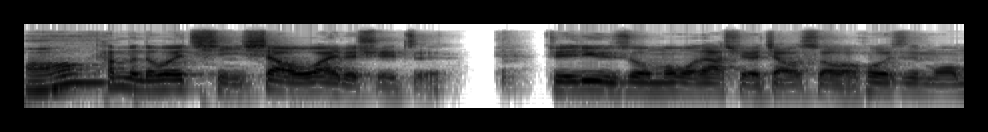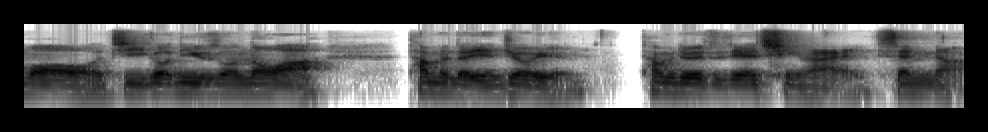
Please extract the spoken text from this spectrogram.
哦，他们都会请校外的学者，就例如说某某大学的教授，或者是某某机构，例如说 NOAA 他们的研究员，他们就会直接请来 seminar。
